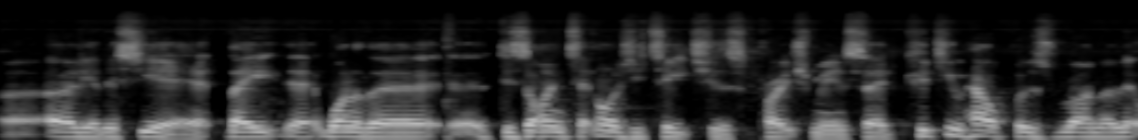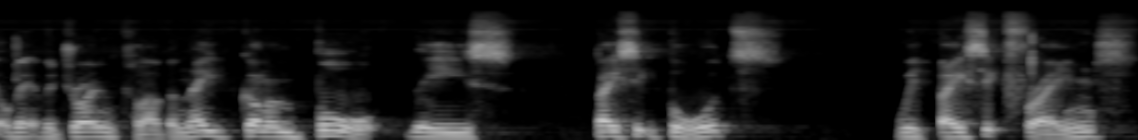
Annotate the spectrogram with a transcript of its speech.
uh, earlier this year. They uh, one of the uh, design technology teachers approached me and said, "Could you help us run a little bit of a drone club?" And they've gone and bought these basic boards with basic frames.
